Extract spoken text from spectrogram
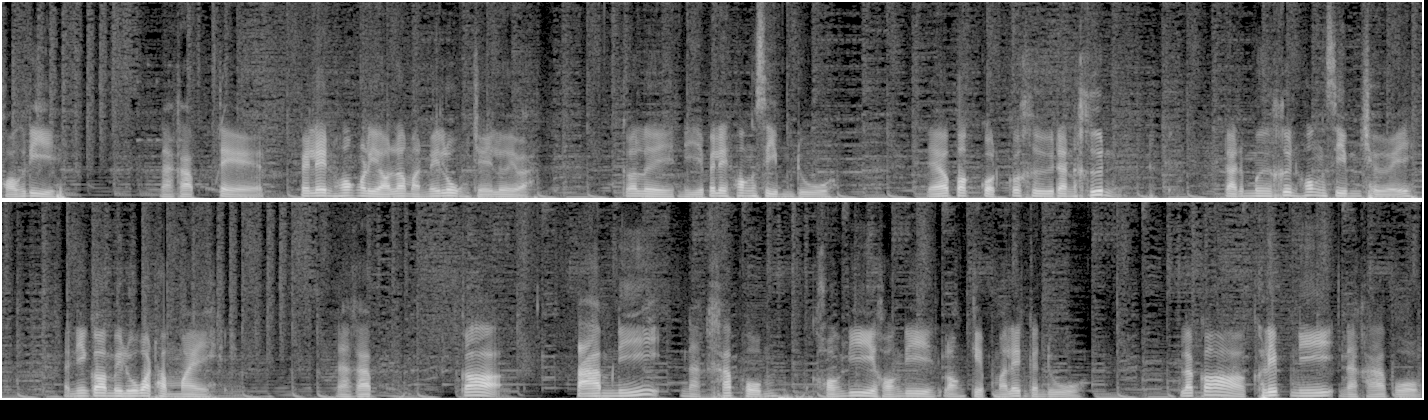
ของดีนะครับ แต่ไปเล่นห้องเรียวแล้วมันไม่ลุ่งเฉยเลยว่ะ ก็เลยหนีไปเล่นห้องซิมดู แล้วปรากฏก็คือดันขึ้น ดันมือขึ้นห้องซิมเฉย อันนี้ก็ไม่รู้ว่าทำไมนะครับ ก็ตามนี้นะครับผมของดีของดีลองเก็บมาเล่นกันดู แล้วก็คลิปนี้นะครับผม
